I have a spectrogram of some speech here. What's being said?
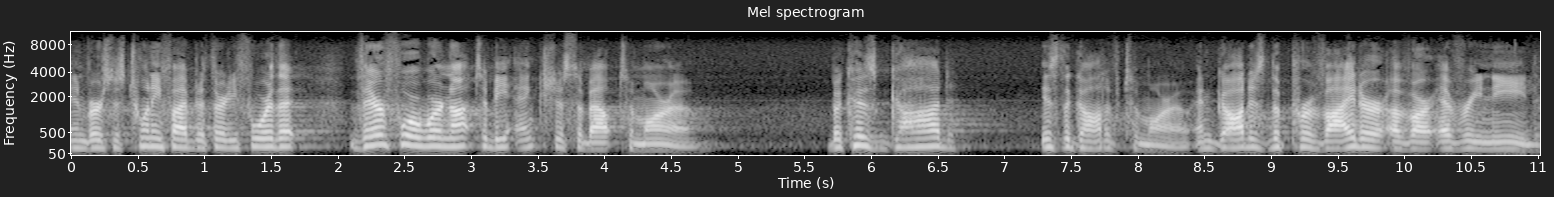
in verses 25 to 34, that therefore we're not to be anxious about tomorrow because God is the God of tomorrow and God is the provider of our every need.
